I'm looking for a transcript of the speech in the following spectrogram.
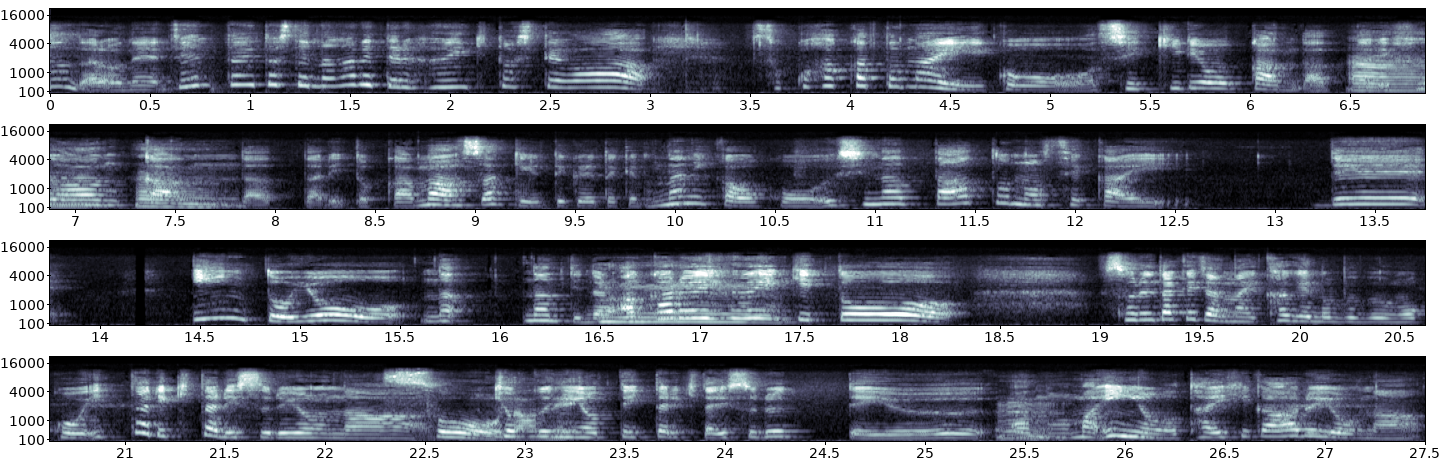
なんだろうね。全体として流れてる雰囲気としてはそこはかとないこう赤涼感だったり不安感だったりとか、まあさっき言ってくれたけど何かをこう失った後の世界で陰と陽をななんて言うんだろううん。明るい雰囲気とそれだけじゃない影の部分をこう行ったり来たりするような曲によって行ったり来たりするっていう、うん。あのまあ、陰陽の対比があるような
